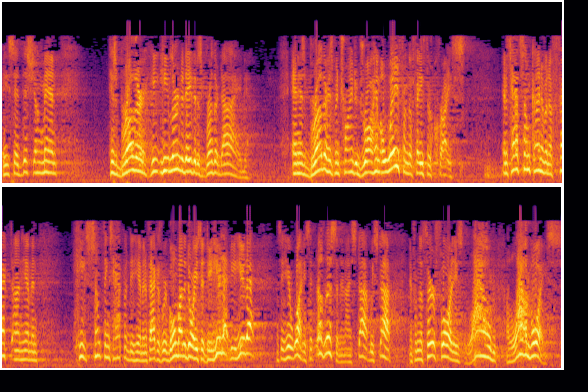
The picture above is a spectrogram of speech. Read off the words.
he said, "This young man, his brother, he, he learned today that his brother died, and his brother has been trying to draw him away from the faith of Christ, and it's had some kind of an effect on him, and he something's happened to him. And in fact, as we were going by the door, he said, "Do you hear that? Do you hear that?" I said, "Hear what?" He said, "No, listen." And I stopped. We stopped, and from the third floor, these loud, a loud voice.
